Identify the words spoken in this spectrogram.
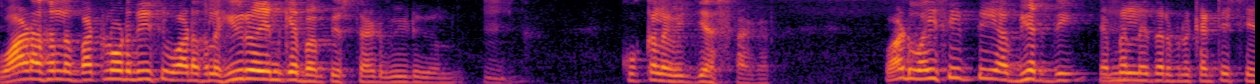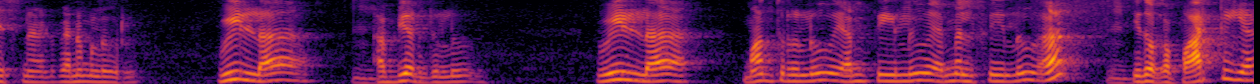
వాడు అసలు బట్టలు కూడా తీసి వాడు అసలు హీరోయిన్కే పంపిస్తాడు వీడియోలు. కుక్కల విద్యాసాగర్. వాడు వైసీపీ అభ్యర్థి ఎమ్మెల్యే తరపున కంటెస్ట్ చేసినాడు పెనమలూరు వీళ్ళ అభ్యర్థులు వీళ్ళ మంత్రులు ఎంపీలు ఎమ్మెల్సీలు ఇది ఒక పార్టీయా?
